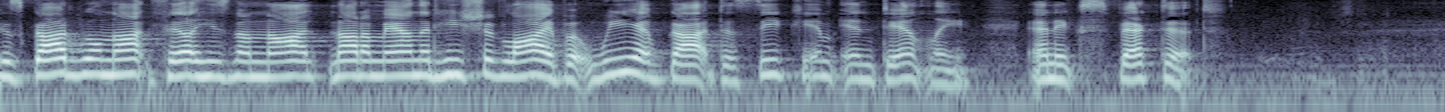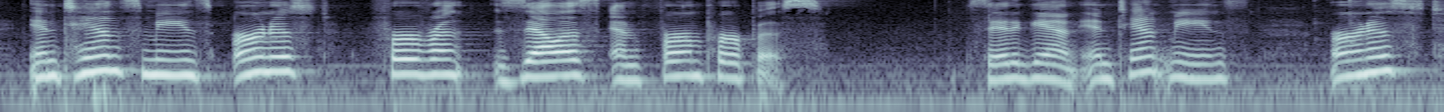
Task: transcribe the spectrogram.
because God will not fail. He's not, not a man that he should lie, but we have got to seek him intently and expect it. Intense means earnest, fervent, zealous, and firm purpose. Say it again. Intent means earnest,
